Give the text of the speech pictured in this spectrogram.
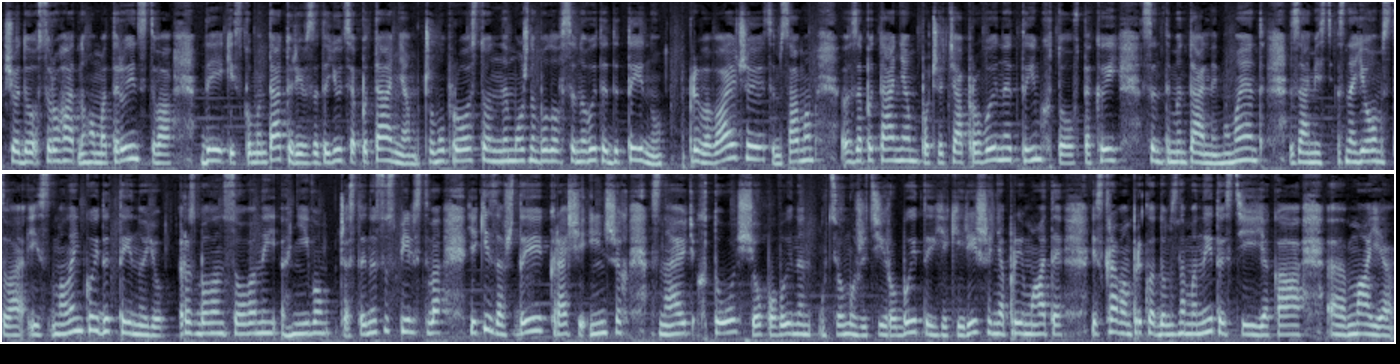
Щодо сурогатного материнства, деякі з коментаторів задаються питанням, чому просто не можна було всиновити дитину, прививаючи цим самим запитанням почуття провини тим, хто в такий сентиментальний момент замість знайомства із маленькою дитиною розбалансований гнівом частини суспільства, які завжди краще інших знають, хто що повинен у цьому житті робити, які рішення приймати. Яскравим прикладом знаменитості, яка е, має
